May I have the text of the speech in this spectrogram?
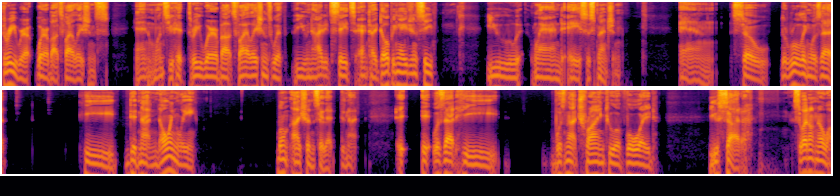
three whereabouts violations. And once you hit three whereabouts violations with the United States Anti Doping Agency, you land a suspension. And so the ruling was that he did not knowingly, well, I shouldn't say that, did not. It, it was that he was not trying to avoid USADA. So I don't know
